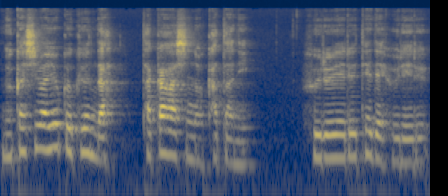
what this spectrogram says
昔はよく組んだ高橋の肩に震える手で触れる。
